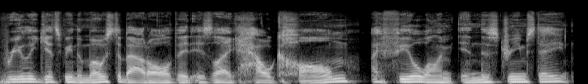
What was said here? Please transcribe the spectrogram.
really gets me the most about all of it is like how calm I feel while I'm in this dream state.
